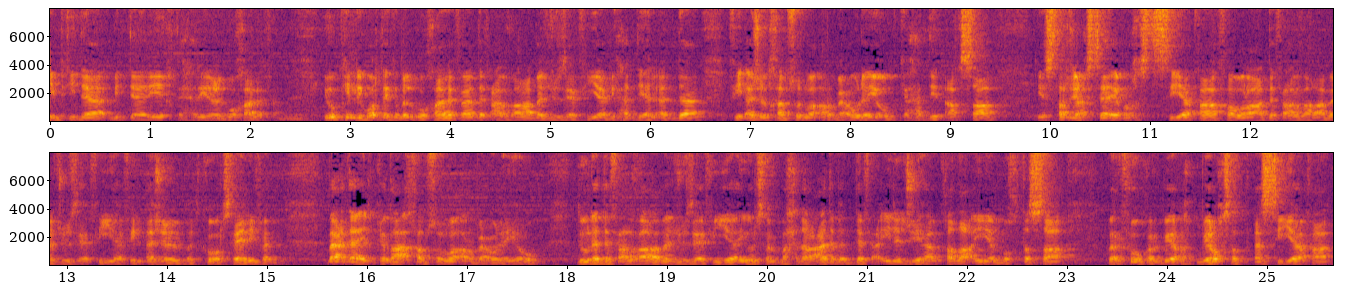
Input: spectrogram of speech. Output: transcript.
ابتداء من تاريخ تحرير المخالفة. يمكن لمرتكب المخالفة دفع الغرامة الجزافية بحدها الأدنى في أجل 45 يوم كحد أقصى يسترجع السائق رخصة السياقة فور دفع الغرامة الجزافية في الأجل المذكور سالفا بعد انقضاء 45 يوم دون دفع الغرامة الجزافية يرسل محضر عدم الدفع إلى الجهة القضائية المختصة مرفوقا برخصة السياقة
